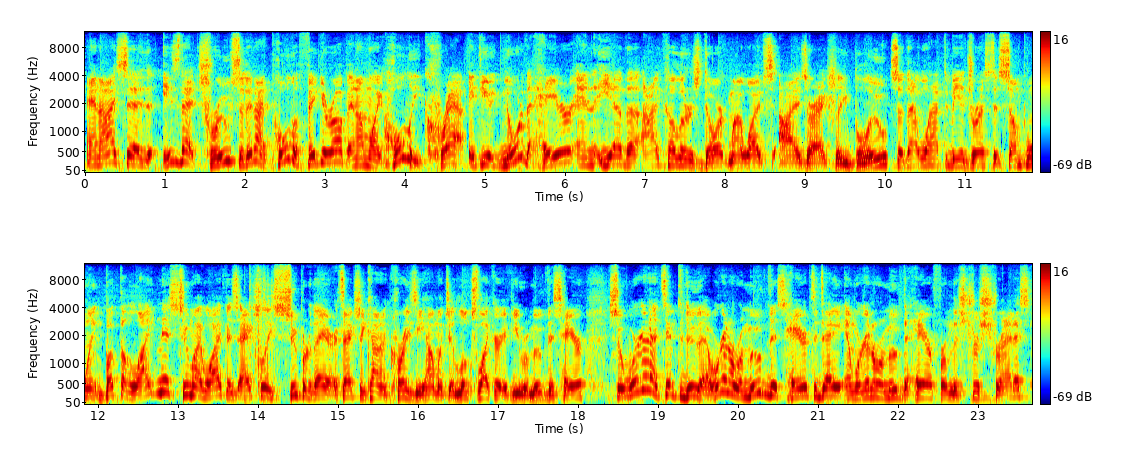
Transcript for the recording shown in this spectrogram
and I said, is that true? So then I pull the figure up, and I'm like, holy crap. If you ignore the hair, and yeah, the eye color is dark, my wife's eyes are actually blue, so that will have to be addressed at some point, but the likeness to my wife is actually super there. It's actually kind of crazy how much it looks like her if you remove this hair. So we're going to attempt to do that. We're going to remove this hair today, and we're going to remove the hair from this Trish Stratus,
